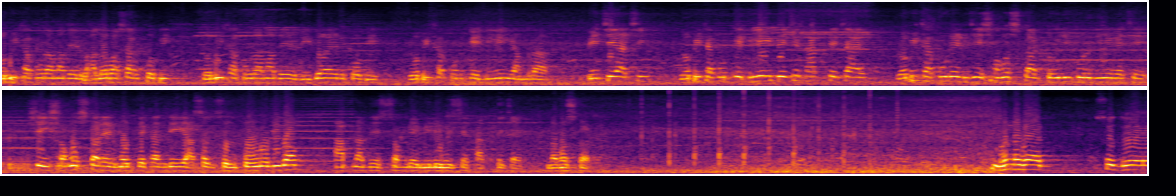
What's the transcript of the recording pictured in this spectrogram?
রবি ঠাকুর আমাদের ভালোবাসার কবি, রবি ঠাকুর আমাদের হৃদয়ের কবি। রবি ঠাকুরকে নিয়েই আমরা বেঁচে আছি। রবি ঠাকুরকে দিয়েই বেঁচে থাকতে চাই। রবি ঠাকুরের যে সংস্কার তৈরি করে দিয়ে গেছে, সেই সংস্কারের মধ্যেখান দিয়ে আসানসোল পৌর নিগম আপনাদের সঙ্গে মিলেমিশে থাকতে চায়। নমস্কার। ধন্যবাদ। শ্রদ্ধেয়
